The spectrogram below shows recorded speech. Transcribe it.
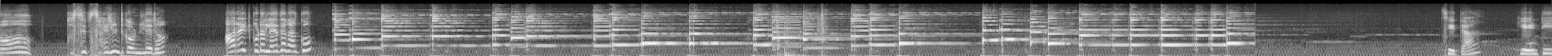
బా కాసేపు సైలెంట్గా ఉండలేరా? ఆ రైట్ కూడా లేదా నాకు? సీత ఏంటి?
